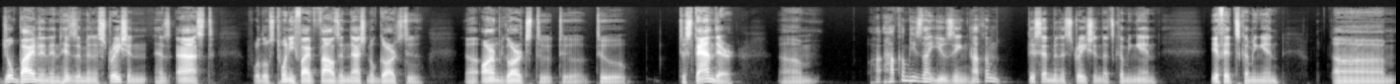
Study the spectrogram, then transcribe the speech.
Joe Biden and his administration has asked for those twenty five thousand National Guards to uh, armed guards to to to to stand there, um, how, come he's not using? How come this administration that's coming in, if it's coming in, um,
